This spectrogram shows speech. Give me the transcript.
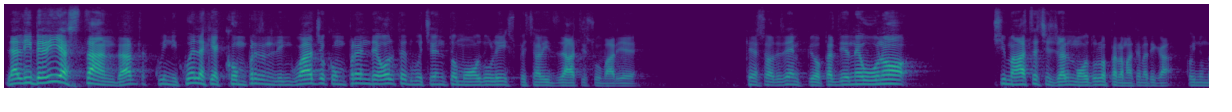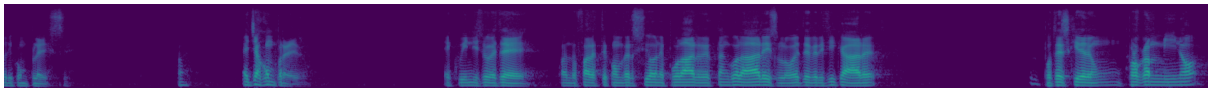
la libreria standard, quindi quella che è compresa nel linguaggio, comprende oltre 200 moduli specializzati su varie, che ne so, ad esempio, per dirne uno, CMAT c'è già il modulo per la matematica con i numeri complessi. È già compreso. E quindi se dovete, quando farete conversione polare rettangolari, se lo volete verificare, potete scrivere un programmino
